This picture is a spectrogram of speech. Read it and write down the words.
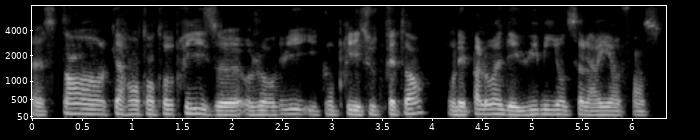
140 entreprises aujourd'hui, y compris les sous-traitants, on n'est pas loin des 8 millions de salariés en France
